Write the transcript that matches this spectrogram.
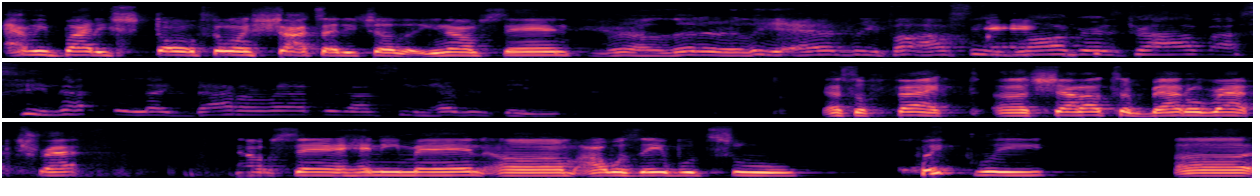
everybody start throwing shots at each other. You know what I'm saying? Bro, literally every I've seen bloggers drop, I've seen that like battle rappers, I've seen everything. That's a fact. Uh, shout out to Battle Rap Trap. You know what I'm saying? Henny Man. Um, I was able to quickly uh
